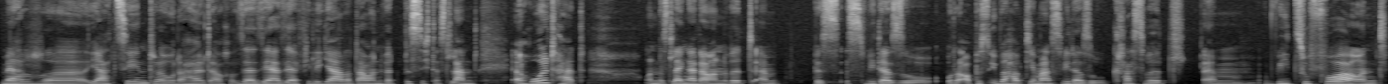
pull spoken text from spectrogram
mehrere Jahrzehnte oder halt auch sehr, sehr, sehr viele Jahre dauern wird, bis sich das Land erholt hat und es länger dauern wird, ähm, bis es wieder so, oder ob es überhaupt jemals wieder so krass wird ähm, wie zuvor. Und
